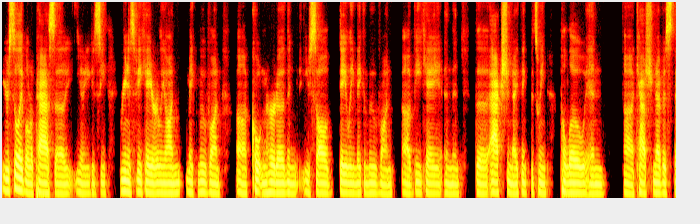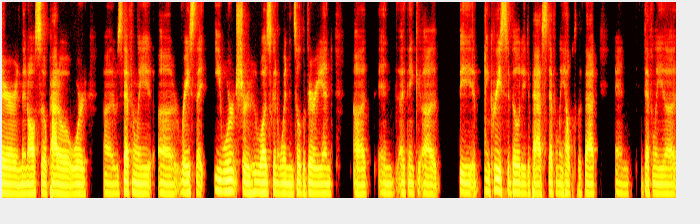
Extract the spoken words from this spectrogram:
you're still able to pass. Uh, you know, you can see Rinus VeeKay early on make move on uh, Colton Herta, then you saw Daly make a move on uh, VeeKay, and then the action I think between Palou and uh, Neves there, and then also Pato O'Ward. uh, it was definitely a race that you weren't sure who was going to win until the very end. Uh, and I think uh, the increased ability to pass definitely helped with that, and definitely uh,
